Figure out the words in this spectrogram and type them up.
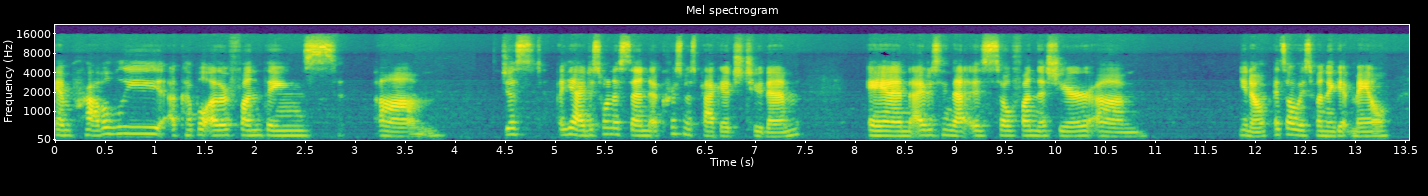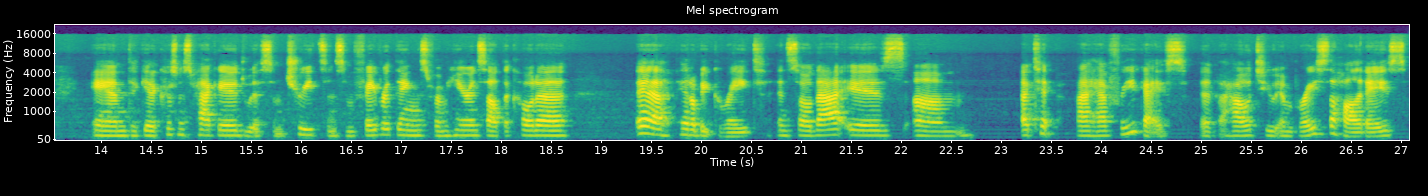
and probably a couple other fun things. Um, just, yeah, I just want to send a Christmas package to them. And I just think that is so fun this year. Um, you know, it's always fun to get mail and to get a Christmas package with some treats and some favorite things from here in South Dakota. Yeah, it'll be great. And so that is um, a tip I have for you guys of how to embrace the holidays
